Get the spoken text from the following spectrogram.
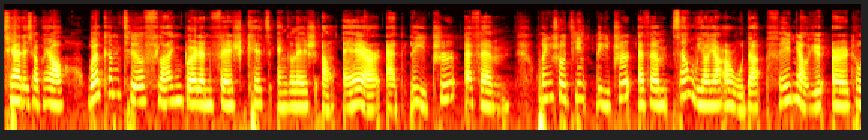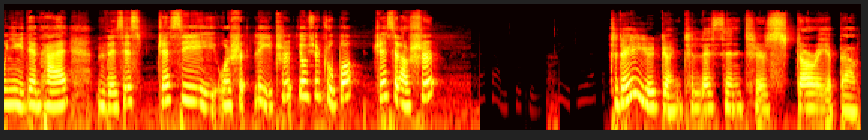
亲爱的小朋友，Welcome to Flying Bird and Fish Kids English on Air at 荔枝 FM，欢迎收听荔枝 FM 三五幺幺二五的飞鸟鱼儿童英语电台。This is Jessie，我是荔枝优选主播 Jessie 老师。Today you're going to listen to a story about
